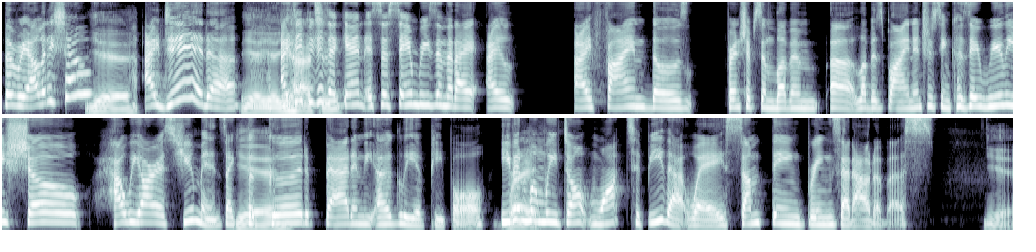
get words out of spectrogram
the reality show? Yeah. I did. Yeah, yeah. I did because to. again, it's the same reason that I I I find those friendships and love and uh, love is blind interesting because they really show how we are as humans, like Yeah. the good, bad, and the ugly of people. Even Right. when we don't want to be that way, something brings that out of us. Yeah.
